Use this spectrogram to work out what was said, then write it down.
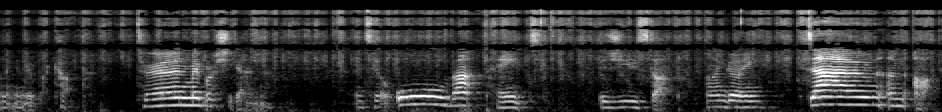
and I'm going to go back up. Turn my brush again until all that paint is used up. And I'm going down and up.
